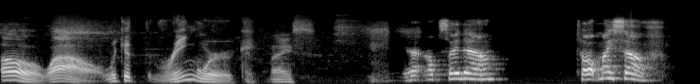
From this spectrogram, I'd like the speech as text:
Oh wow! Look at the ring work. Nice. Yeah, upside down. Taught myself.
